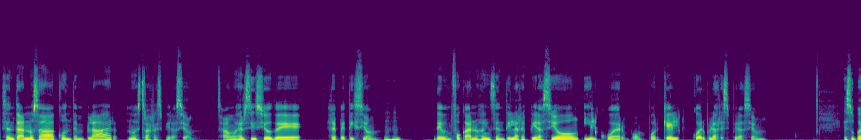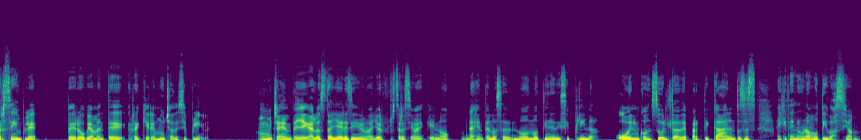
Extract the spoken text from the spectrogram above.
sentarnos a contemplar nuestra respiración. O sea, un ejercicio de repetición de enfocarnos en sentir la respiración y el cuerpo. ¿Por qué el cuerpo y la respiración? Es súper simple, pero obviamente requiere mucha disciplina. Mucha gente llega a los talleres y mi mayor frustración es que no, la gente no, se, no, no tiene disciplina o en consulta de practicar. Entonces hay que tener una motivación.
